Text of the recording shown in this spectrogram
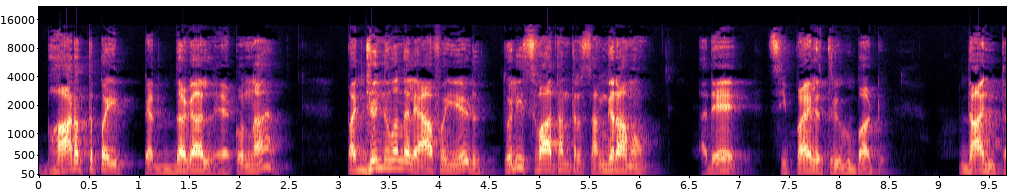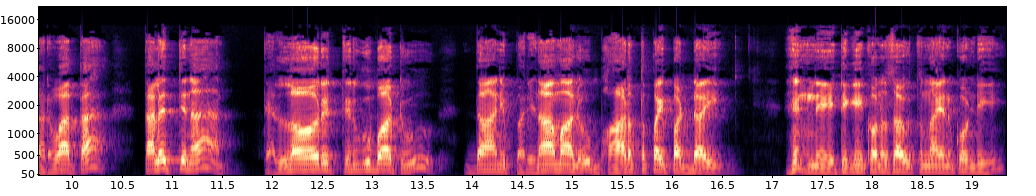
భారత్పై పెద్దగా లేకున్నా పద్దెనిమిది వందల యాభై ఏడు తొలి స్వాతంత్ర సంగ్రామం అదే సిపాయిల తిరుగుబాటు. దాని తర్వాత తలెత్తిన తెల్లారి తిరుగుబాటు దాని పరిణామాలు భారత్పై పడ్డాయి. నేటికి కొనసాగుతున్నాయనుకోండి.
